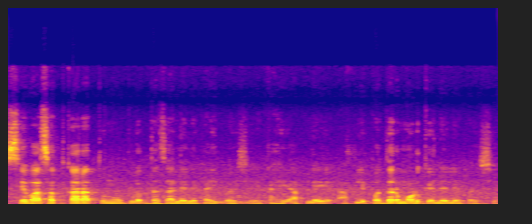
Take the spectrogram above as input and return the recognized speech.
सेवा सत्कारातून उपलब्ध झालेले काही पैसे काही आपले आपली पदरमोड केलेले पैसे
